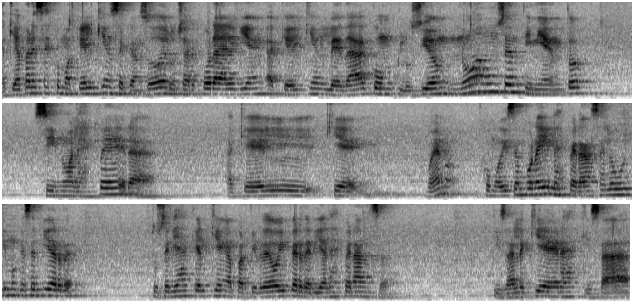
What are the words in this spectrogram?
Aquí apareces como aquel quien se cansó de luchar por alguien, aquel quien le da conclusión no a un sentimiento, sino a la espera, aquel quien, bueno, como dicen por ahí, la esperanza es lo último que se pierde, tú serías aquel quien a partir de hoy perdería la esperanza. Quizás le quieras, quizás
